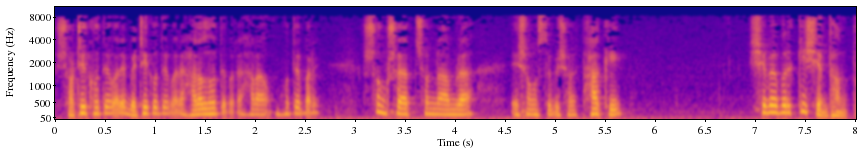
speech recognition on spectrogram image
সঠিক হতে পারে, বেঠিক হতে পারে, হালাল হতে পারে, হারাম হতে পারে, সংশয়াচ্ছন্ন আমরা এই সমস্ত বিষয় থাকি। সে ব্যাপারে কি সিদ্ধান্ত?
